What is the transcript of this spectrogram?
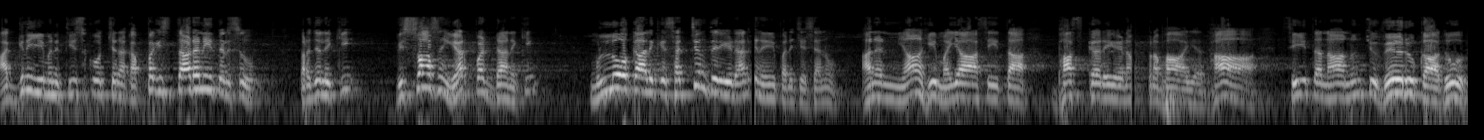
అగ్ని ఈమెను తీసుకొచ్చి నాకు అప్పగిస్తాడని తెలుసు. ప్రజలకి విశ్వాసం ఏర్పడడానికి ముల్లోకాలకి సత్యం తెలియడానికి నేను పనిచేశాను పని చేశాను. అనన్యాహి మయా సీత భాస్కరేణ ప్రభాయథ. సీత నా నుంచి వేరు కాదు.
